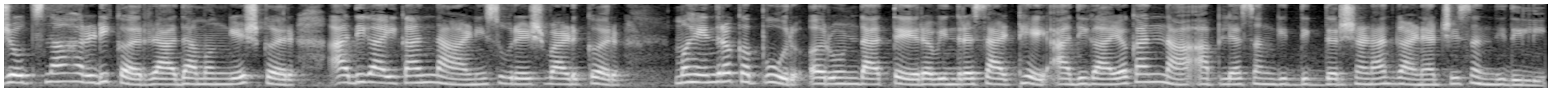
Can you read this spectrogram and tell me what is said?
ज्योत्स्ना हर्डीकर राधा मंगेशकर आदी गायिकांना आणि सुरेश वाडकर महेंद्र कपूर अरुण दाते रवींद्र साठे आदी गायकांना आपल्या संगीत दिग्दर्शनात गाण्याची संधी दिली.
